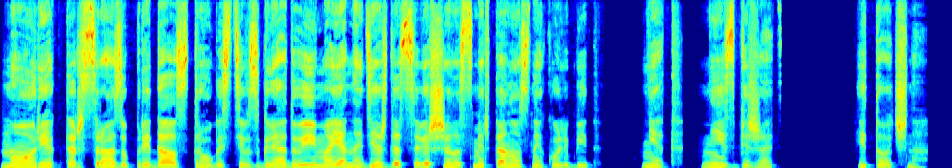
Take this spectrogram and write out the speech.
Но ректор сразу придал строгости взгляду, и моя надежда совершила смертоносный кульбит. Нет, не избежать. И точно.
